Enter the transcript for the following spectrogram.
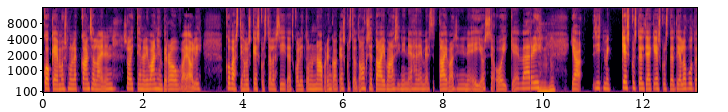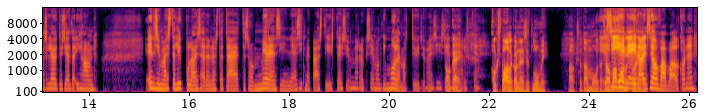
kokemus. Mulle kansalainen soitti, hän oli vanhempi rouva ja oli kovasti halusi keskustella siitä, että kun oli tullut naapurin kanssa keskusteltu, onko se taivaan sininen ja hänen mielestä taivaan sininen ei ole se oikea väri. Mm-hmm. Ja sitten me keskusteltiin ja keskusteltiin ja lopulta se löytyi sieltä ihan ensimmäisestä lippulainsäädännöstä tämä, että se on merensininen ja sitten me päästiin yhteisymmärrykseen. Me oltiin molemmat tyytyväisiä sen okay. jälkeen. Onko valkoinen sitten lumi? Vai onko jotain muuta? Se on Siihen ei, tai se on vaan valkoinen.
